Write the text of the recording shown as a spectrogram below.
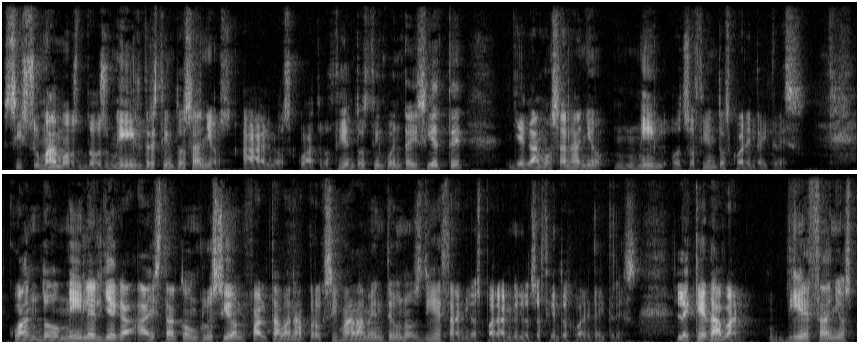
Si sumamos 2300 años a los 457, llegamos al año 1843. Cuando Miller llega a esta conclusión, faltaban aproximadamente unos 10 años para el 1843. Le quedaban 10 años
